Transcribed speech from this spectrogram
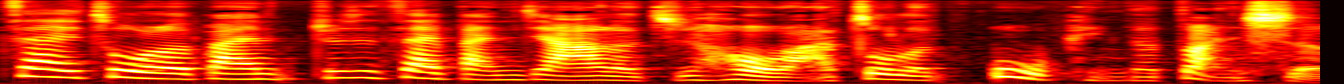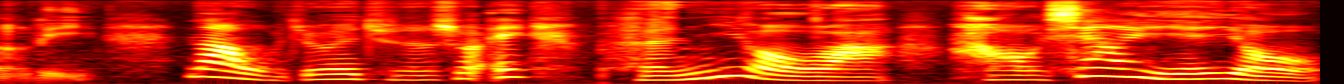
在做了搬，就是在搬家了之后啊，做了物品的断舍离，那我就会觉得说，哎，朋友啊，好像也有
